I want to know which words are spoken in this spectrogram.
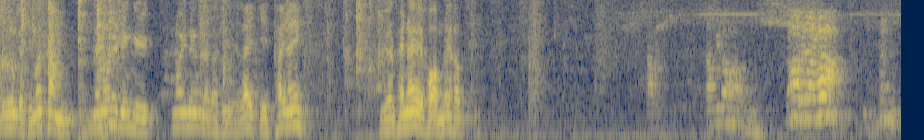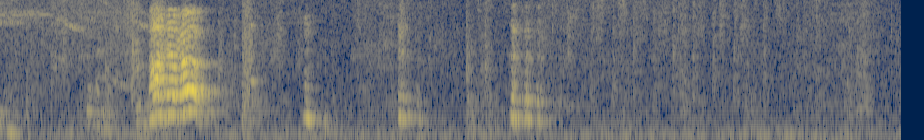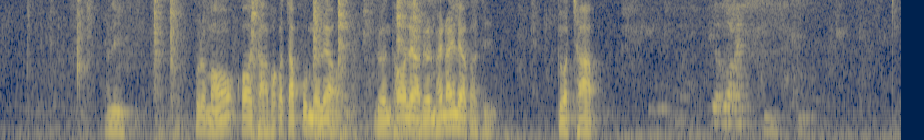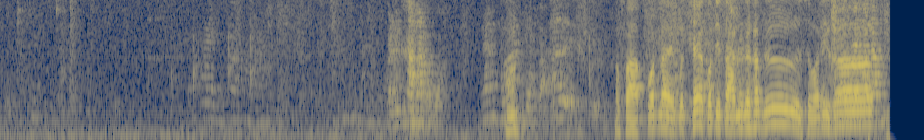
มื้ออื่นก็สิมาซ้ำแน่นอนในดิ่งอีกหน้อยหนึงแล้วก็สิไล่กรีดภายในเดินภายในให้พร้อมเลยครับ ครับครับพี่น้องครับนอนพี่น้องนอนนอนพี่น้องเอออันนี้ ผู้รับเหมาก็ฉาบเขาก็จับปุ่มได้แล้ว เดินท่อแล้ว เดินภายในแล้วก็สิ ตรวจฉาบเชื่อรู้ไหมไปทางข้างมากหรอวะฮะก็ฝากกดไลค์กดแชร์กดติดตามด้วยนะครับเด้อสวัสดีครับ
